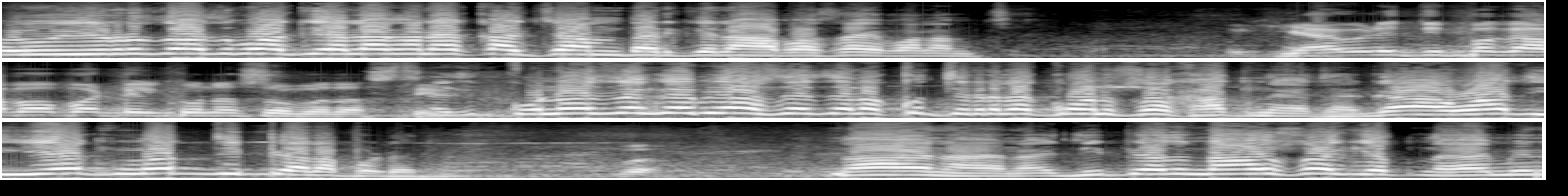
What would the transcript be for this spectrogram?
विरोधात उभा केला का नाही कालचा आमदार केला आबासाहेबाला आमच्या? यावेळी दीपक आबा पाटील कोणासोबत असतील? कोणाचं बी असं त्याला कुत्र्याला कोण सुद्धा खात नाही आता. गावात एक मत दिप्याला पडत ब- नाही नाही नाही. दिप्याचं नाव सुद्धा घेत नाही. आम्ही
